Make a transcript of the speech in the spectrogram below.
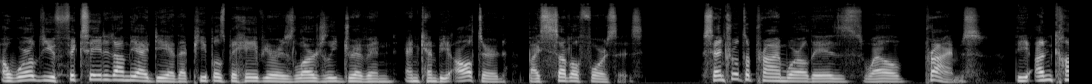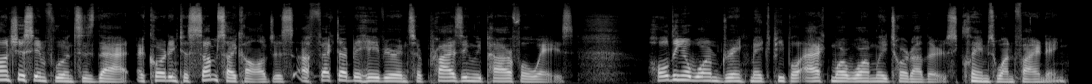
a worldview fixated on the idea that people's behavior is largely driven and can be altered by subtle forces. Central to Prime World is, well, primes, the unconscious influences that, according to some psychologists, affect our behavior in surprisingly powerful ways. Holding a warm drink makes people act more warmly toward others, claims one finding.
